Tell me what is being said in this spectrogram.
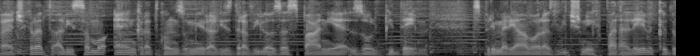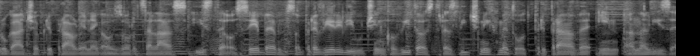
večkrat ali samo enkrat konzumirali zdravilo za spanje zolpidem. S primerjavo različnih paralelk drugače pripravljenega vzorca las iste osebe so preverili učinkovitost različnih metod priprave in analize.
